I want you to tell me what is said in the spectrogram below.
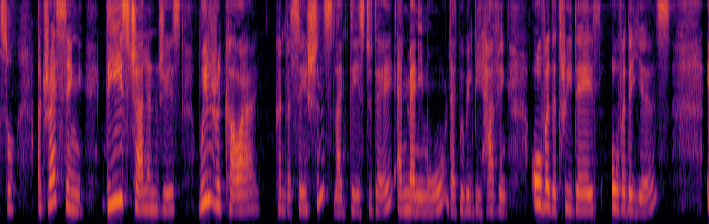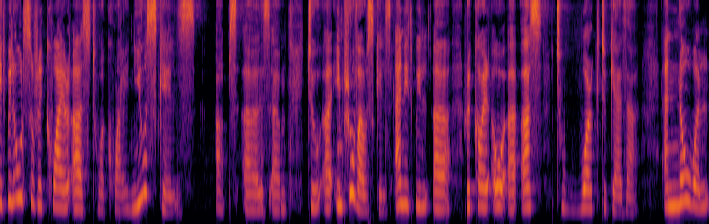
So addressing these challenges will require conversations like these today and many more that we will be having over the three days, over the years. It will also require us to acquire new skills ups, uh, um, to uh, improve our skills, and it will uh, require oh, us to work together. And no one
